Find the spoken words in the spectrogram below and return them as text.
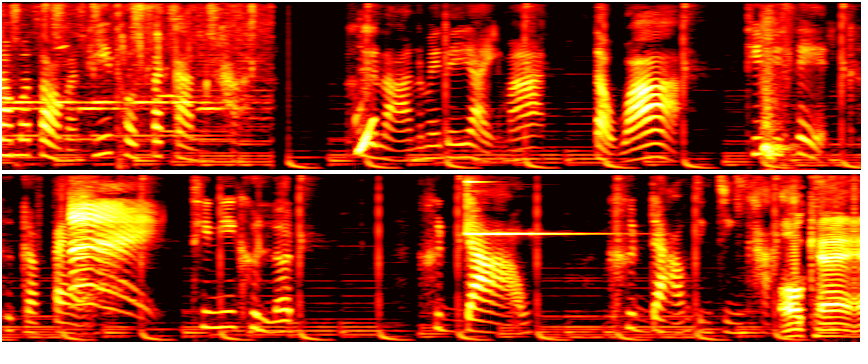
เรามาต่อกันที่ทศกัณฐ์ค่ะ คือร้านไม่ได้ใหญ่มาก แต่ว่าที่พิเศษคือกาแฟ ที่นี่คือเลิศคือดาว คือดาวจริงๆค่ะ Okay.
